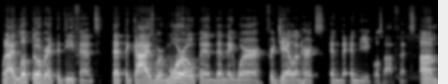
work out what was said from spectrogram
when I looked over at the defense that the guys were more open than they were for Jalen Hurts and the and the Eagles offense. Um,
